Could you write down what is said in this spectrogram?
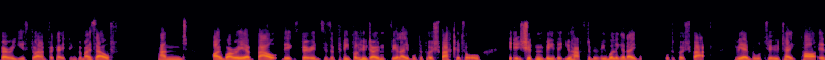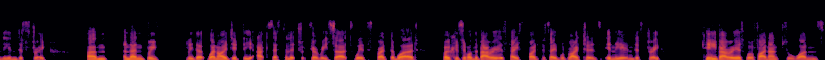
very used to advocating for myself. And I worry about the experiences of people who don't feel able to push back at all. It shouldn't be that you have to be willing and able to push back to be able to take part in the industry. Um, and then briefly, that when I did the access to literature research with Spread the Word, focusing on the barriers faced by disabled writers in the industry, key barriers were financial ones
